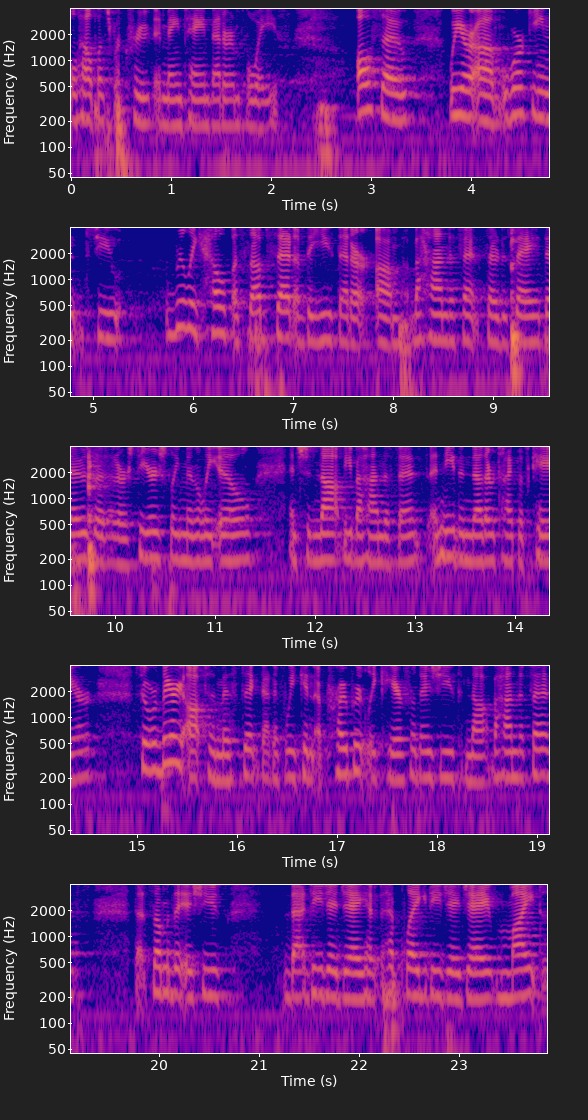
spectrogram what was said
will help us recruit and maintain better employees. Also, we are um, working to really help a subset of the youth that are um, behind the fence, so to say, those that are seriously mentally ill and should not be behind the fence and need another type of care. So we're very optimistic that if we can appropriately care for those youth not behind the fence, that some of the issues that DJJ have, have plagued DJJ might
